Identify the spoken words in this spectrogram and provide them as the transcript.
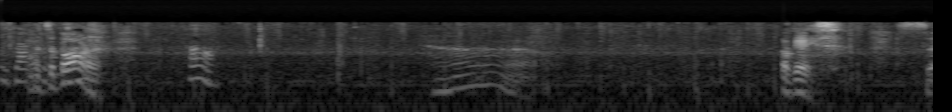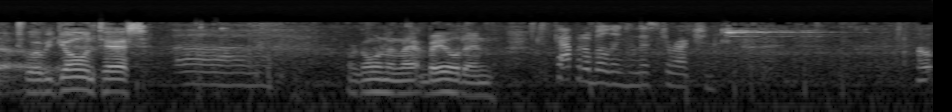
Is that It's the a bar. Oh. Oh. Okay, so So where we going, Tess? Uh, we're going in that building. Capitol building's in this direction. Oh.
